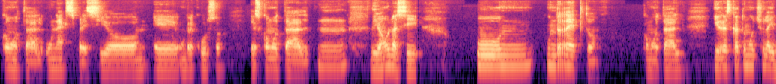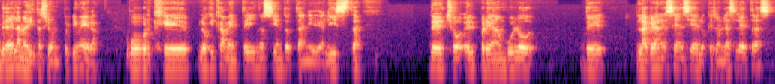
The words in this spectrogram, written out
como tal una expresión, eh, un recurso, es como tal, mm, digámoslo así, un, un reto como tal. Y rescato mucho la idea de la meditación primera, porque lógicamente, y no siendo tan idealista, de hecho, el preámbulo de la gran esencia de lo que son las letras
